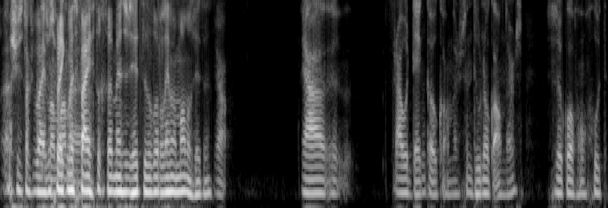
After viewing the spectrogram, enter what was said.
als je straks bij van maar spreken met mannen, 50 eh, mensen zit, dat er alleen maar mannen zitten. Ja, eh, vrouwen denken ook anders en doen ook anders. Dus het is ook wel gewoon goed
